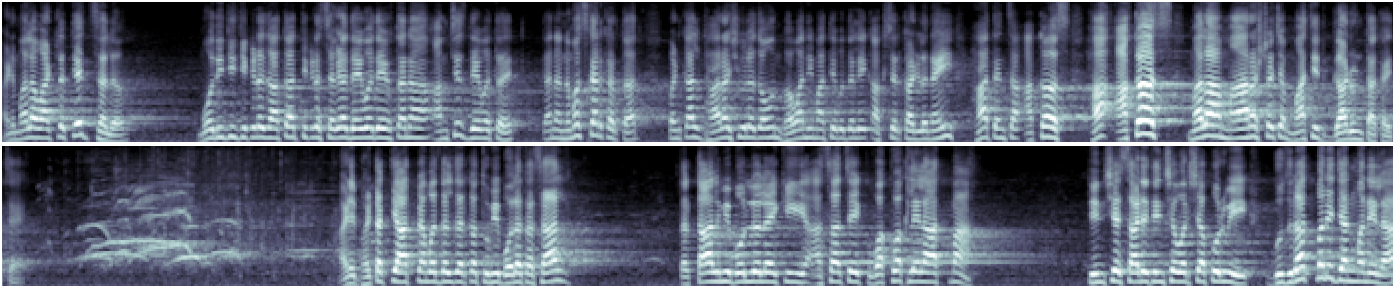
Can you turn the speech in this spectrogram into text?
आणि मला वाटलं तेच झालं. मोदीजी जिकडे जातात तिकडे सगळ्या दैवदेवतांना आमचेच दैवत आहेत. त्यांना नमस्कार करतात. पण काल धाराशिवला जाऊन भवानी मातेबद्दल एक अक्षर काढलं नाही. हा त्यांचा आकस हा आकस मला महाराष्ट्राच्या मातीत गाडून टाकायचा आहे. आणि भटकत्या आत्म्याबद्दल जर का तुम्ही बोलत असाल तर काल मी बोललेलो आहे की असाच एक वखवकलेला आत्मा तीनशे साडेतीनशे वर्षापूर्वी गुजरातमध्ये जन्मलेला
